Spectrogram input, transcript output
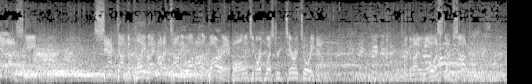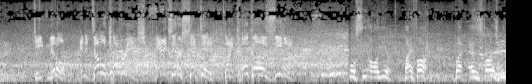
cannot escape. Sacked on the play by Adetomiwa Adebawore. Ball into Northwestern territory now. Tagovailoa steps up. Deep middle into double coverage, and it's intercepted by Coco Azema. We'll see all year, by far. But as far as week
